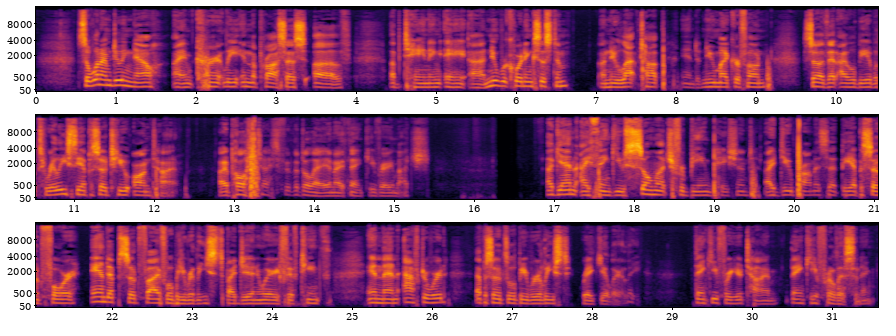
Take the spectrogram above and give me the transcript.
So, what I'm doing now, I am currently in the process of obtaining a, a new recording system, a new laptop, and a new microphone so that I will be able to release the episode to you on time. I apologize for the delay, and I thank you very much. Again, I thank you so much for being patient. I do promise that the episode 4 and episode 5 will be released by January 15th, and then afterward, episodes will be released regularly. Thank you for your time. Thank you for listening.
